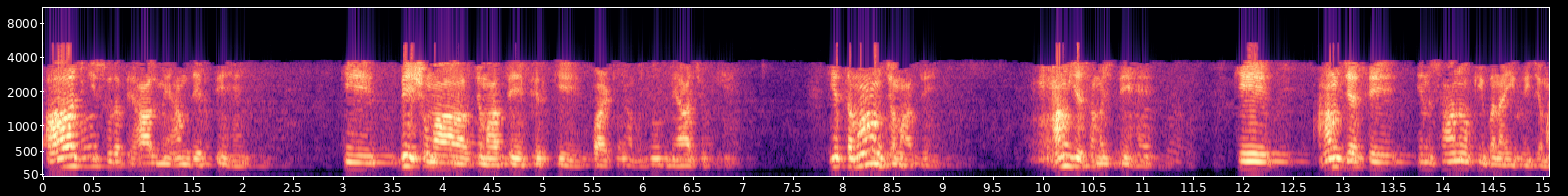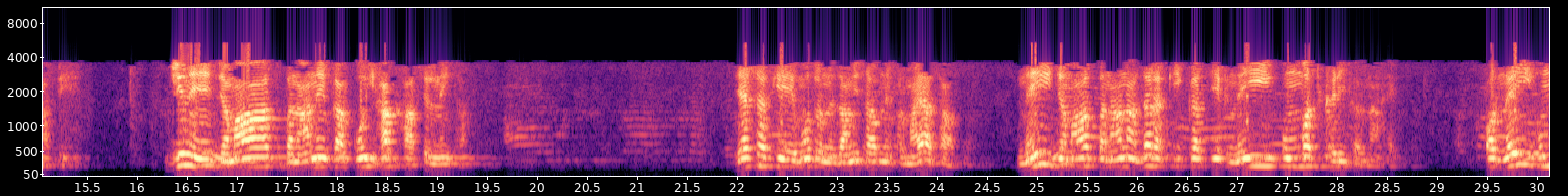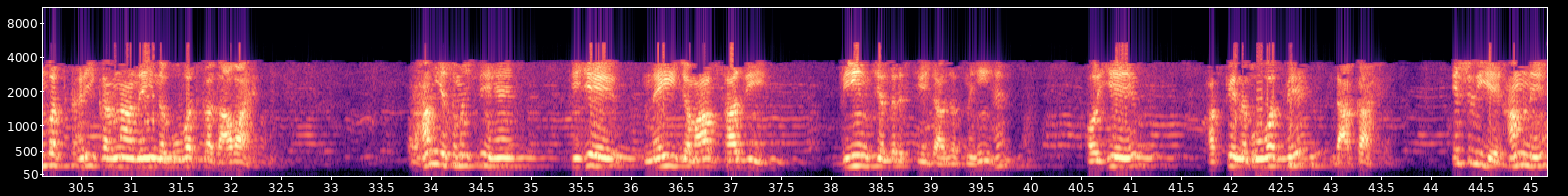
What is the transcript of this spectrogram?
آج کی صورتحال میں ہم دیکھتے ہیں کہ بے شمار جماعتیں فرقے پارٹیاں وجود میں آ چکی ہیں۔ یہ تمام جماعتیں ہم یہ سمجھتے ہیں کہ ہم جیسے انسانوں کی بنائی ہوئی جماعتیں ہیں، جنہیں جماعت بنانے کا کوئی حق حاصل نہیں تھا۔ جیسا کہ محترم نظامی صاحب نے فرمایا تھا، نئی جماعت بنانا در حقیقت ایک نئی امت کھڑی کرنا ہے۔ اور نئی امت کھڑی کرنا نئی نبوت کا دعویٰ ہے۔ اور ہم یہ سمجھتے ہیں کہ یہ نئی جماعت سازی دین کے اندر اس کی اجازت نہیں ہے، اور یہ حق نبوت پہ ڈاکہ ہے۔ اس لیے ہم نے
